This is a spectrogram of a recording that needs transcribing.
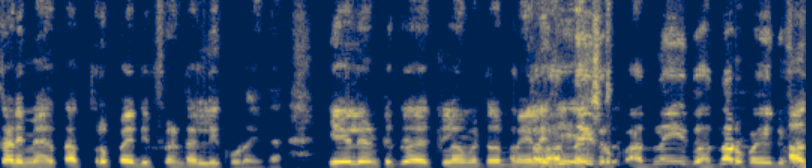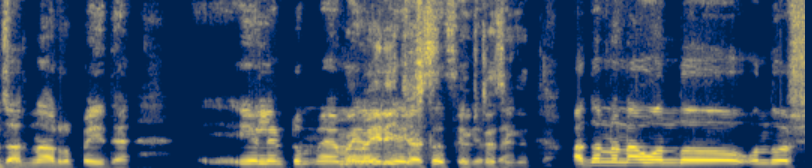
ಕಡಿಮೆ ಆಗುತ್ತೆ. ಹತ್ತು ರೂಪಾಯಿ ಡಿಫ್ರೆಂಟ್ ಅಲ್ಲಿ ಕೂಡ ಇದೆ. ಏಳೆಂಟು ಕಿಲೋಮೀಟರ್ ಮೈಲೇಜ್ ಹದಿನೈದು ಹದಿನಾರು ರೂಪಾಯಿ ಅದು. ಹದಿನಾರು ರೂಪಾಯಿ ಇದೆ. ಏಳೆಂಟು ಮೈಲೇಜ್ ಮೈಲೇಜ್ ಎಕ್ಸ್ಟ್ರಾ ಸಿಗುತ್ತೆ. ಅದನ್ನು ನಾವು ಒಂದು ಒಂದು ವರ್ಷ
